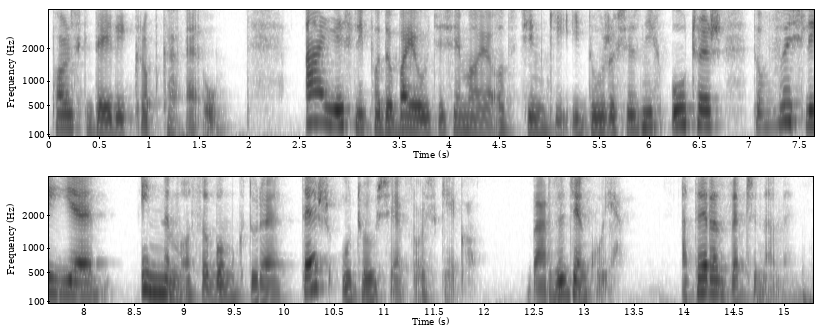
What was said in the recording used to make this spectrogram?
polskdaily.eu. A jeśli podobają Ci się moje odcinki i dużo się z nich uczysz, to wyślij je innym osobom, które też uczą się polskiego. Bardzo dziękuję. A teraz zaczynamy.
